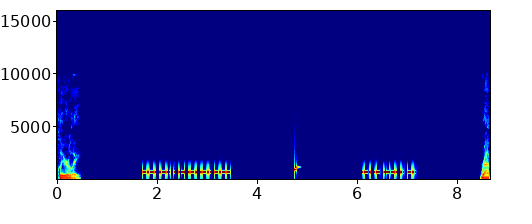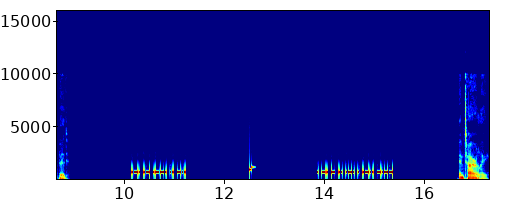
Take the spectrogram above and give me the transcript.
Clearly. Rapid. Entirely.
